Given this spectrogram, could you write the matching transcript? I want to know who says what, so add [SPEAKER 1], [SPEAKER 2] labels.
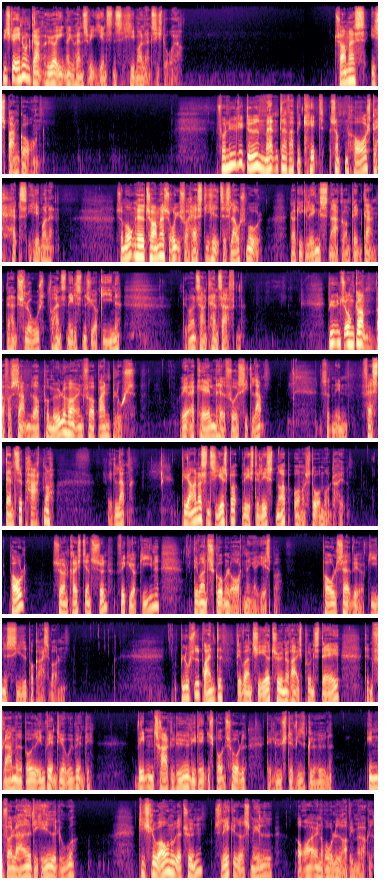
[SPEAKER 1] Vi skal endnu en gang høre en af Johannes V. Jensens Himmerlands historier. Thomas i Spangården For nylig døde en mand, der var bekendt som den hårdeste hals i Himmerland. Som ung havde Thomas ry for hastighed til slagsmål. Der gik længe snak om den gang, da han sloges for Hans Nielsens Jørgine. Det var en Sankt Hans aften – Byens ungdom var forsamlet op på Møllehøjen for at brænde blus. Hver af kalen havde fået sit lam. Sådan en fast dansepartner. Et lam. P. Andersens Jesper læste listen op under stor munterhed. Paul, Søren Christians søn, fik Jørgine. Det var en skummel ordning af Jesper. Paul sad ved Jørgines side på græsvolden. Blusset brændte. Det var en tjæretønde rejst på en stage. Den flammede både indvendigt og udvendigt. Vinden trak lydeligt ind i spundshullet. Det lyste hvidglødende. Indenfor lejede de hede luer. De slog ovenud af tønden, slikkede og smældede, og røgen rullede op i mørket.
